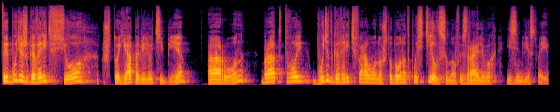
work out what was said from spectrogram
«Ты будешь говорить все, что я повелю тебе, Аарон, брат твой, будет говорить фараону, чтобы он отпустил сынов Израилевых из земли своей.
